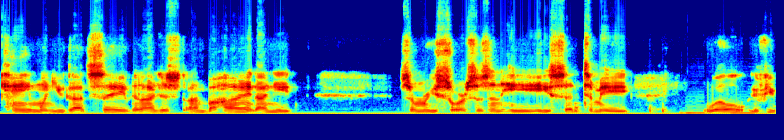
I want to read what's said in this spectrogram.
came when you got saved, and I just I'm behind. I need some resources. And he he said to me, "Well, if you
